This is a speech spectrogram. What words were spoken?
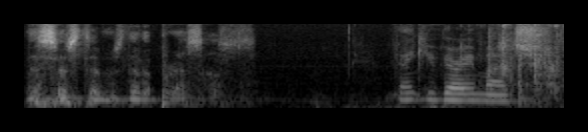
the systems that oppress us. Thank you very much.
